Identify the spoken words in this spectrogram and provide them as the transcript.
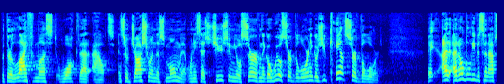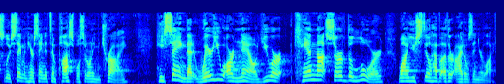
But their life must walk that out. And so, Joshua, in this moment, when he says, Choose whom you'll serve, and they go, We'll serve the Lord, and he goes, You can't serve the Lord. I, I don't believe it's an absolute statement here saying it's impossible, so don't even try. He's saying that where you are now, you are cannot serve the Lord while you still have other idols in your life.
